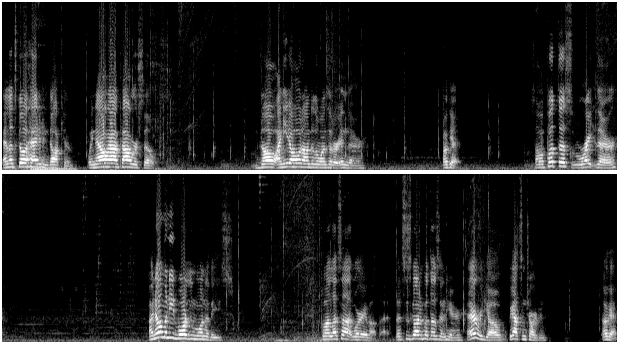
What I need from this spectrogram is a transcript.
And let's go ahead and dock him. We now have power cells. Though, I need to hold on to the ones that are in there. Okay. So, I'm to put this right there. I know I'm to need more than one of these. But let's not worry about that. Let's just go ahead and put those in here. There we go. We got some charging. Okay.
